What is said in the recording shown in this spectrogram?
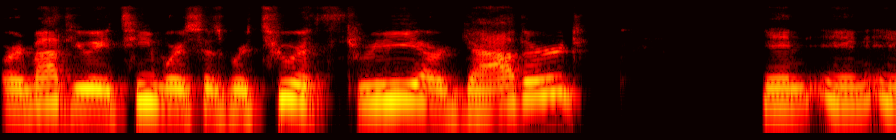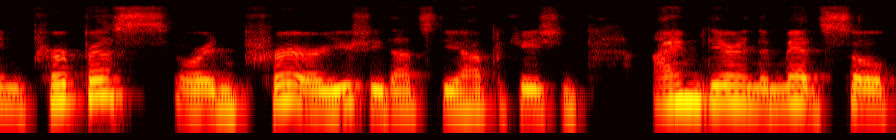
or in Matthew 18, where it says, where two or three are gathered in in in purpose or in prayer, usually that's the application. I'm there in the midst. So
